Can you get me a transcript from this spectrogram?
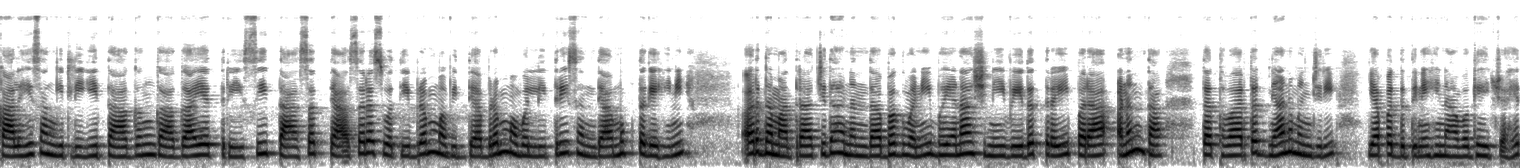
कालही सांगितली. गीता गंगा गायत्री सीता सत्या सरस्वती ब्रह्मविद्या ब्रह्मवल्ली त्रिसंध्या मुक्तगेहिनी अर्धमात्रा चिदानंदा भगवनी भयनाशिनी वेदत्रयी परा अनंता तत्वार्थ ज्ञानमंजिरी या पद्धतीने ही नावं घ्यायची आहेत.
